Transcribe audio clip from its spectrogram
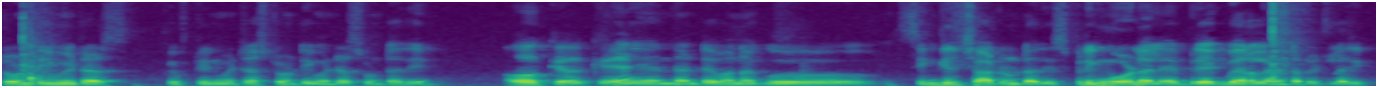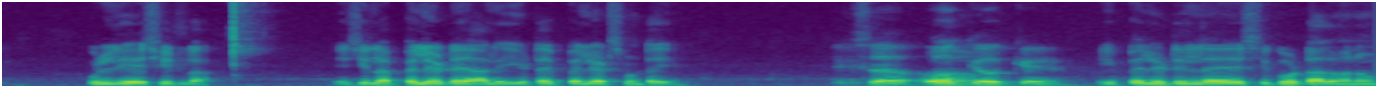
twenty metres fifteen metres twenty metres ఉంటుంది. Okay okay. ఏంటంటే మనకు సింగిల్ షాట్ ఉంటుంది. స్ప్రింగ్ మోడల్ బ్రేక్ బ్యారల్ అంటారు. ఇట్లా పుల్ చేసి ఇట్లా చేసి ఇలా పెల్లెట్ వేయాలి. ఈ టైప్ పెల్లెట్స్ ఉంటాయి. Okay okay. ఈ పెల్లెట్ ఇలా వేసి కొట్టాలి మనం.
